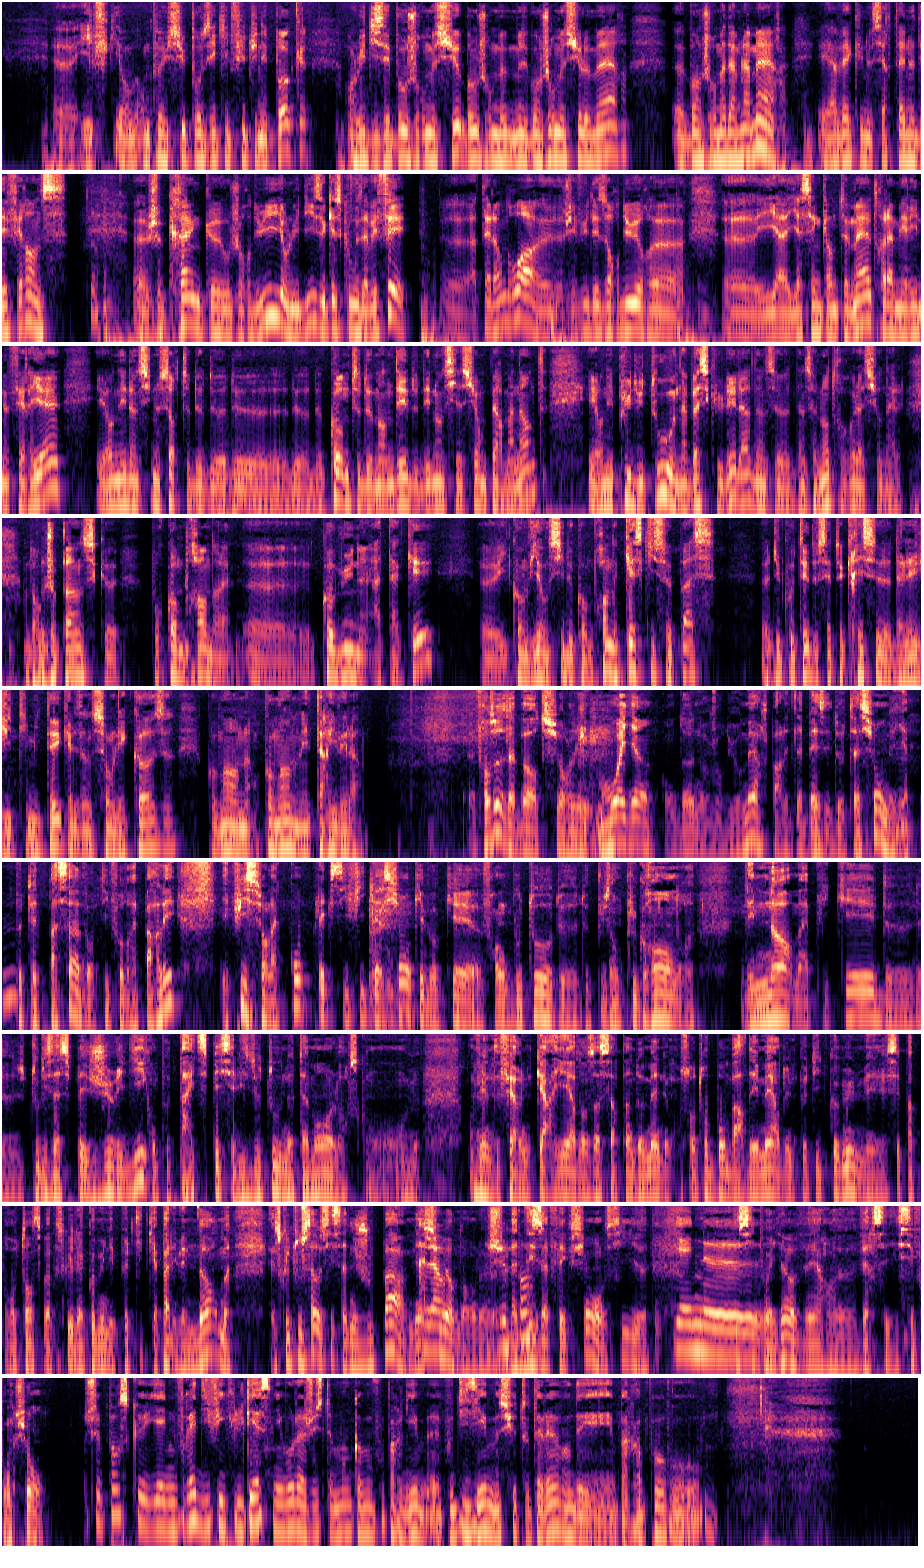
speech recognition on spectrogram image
euh, il, on, peut supposer qu'il fut une époque, on lui disait bonjour monsieur, bonjour, bonjour monsieur le maire, euh, bonjour madame la maire, et avec une certaine déférence. Euh, je crains qu'aujourd'hui on lui dise qu'est-ce que vous avez fait euh, à tel endroit? Euh, J'ai vu des ordures il, y a, y a 50 mètres, la mairie ne fait rien et on est dans une sorte de, de, compte demandé de dénonciation permanente et on n'est plus du tout, on a basculé là dans, un, dans un autre relationnel. Donc je pense que pour comprendre commune attaquée, il convient aussi de comprendre qu'est-ce qui se passe du côté de cette crise de la légitimité, quelles en sont les causes, comment on, comment on est arrivé là. Françoise d'abord sur les moyens qu'on donne aujourd'hui aux maires. Je parlais de la baisse des dotations, mais il n'y a mm -hmm. peut-être pas ça dont il faudrait parler. Et puis sur la complexification qu'évoquait Franck Bouteau de, de, plus en plus grande des normes à appliquer, de, de, tous les aspects juridiques. On peut pas être spécialiste de tout, notamment lorsqu'on on vient de faire une carrière dans un certain domaine et qu'on se retrouve bombardé maire d'une petite commune, mais c'est pas pour autant, c'est pas parce que la commune est petite qu'il n'y a pas les mêmes normes. Est-ce que tout ça aussi, ça ne joue pas, bien sûr, dans le, la désaffection aussi euh, y a une... des citoyens vers, euh, vers ces, ces fonctions? Je pense qu'il y a une vraie difficulté à ce niveau-là, justement, comme vous parliez, vous disiez, monsieur, tout à l'heure, des, par rapport au,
